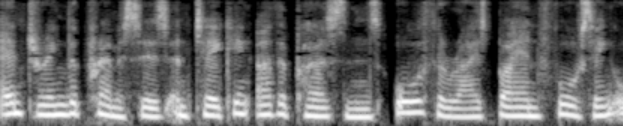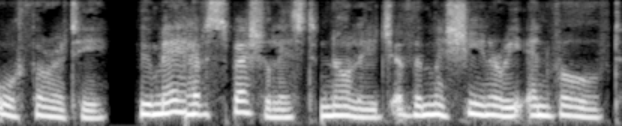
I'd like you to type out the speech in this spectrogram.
Entering the premises and taking other persons authorized by enforcing authority, who may have specialist knowledge of the machinery involved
